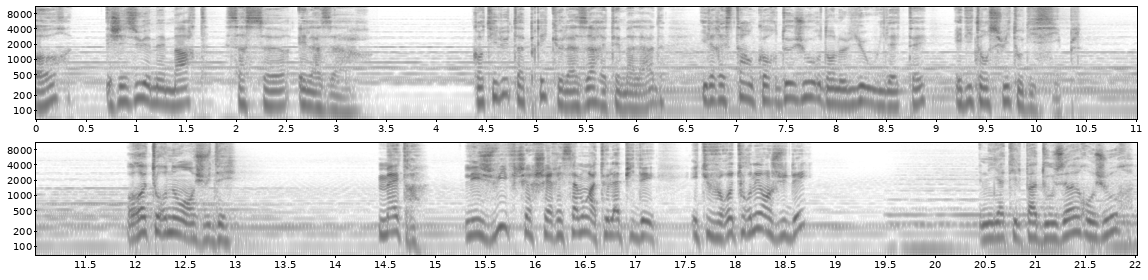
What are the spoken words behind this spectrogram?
Or, Jésus aimait Marthe, sa sœur et Lazare. Quand il eut appris que Lazare était malade, il resta encore deux jours dans le lieu où il était et dit ensuite aux disciples, Retournons en Judée. Maître, les Juifs cherchaient récemment à te lapider, et tu veux retourner en Judée? N'y a-t-il pas douze heures au jour?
